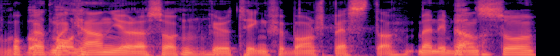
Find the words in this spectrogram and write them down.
Och att man kan göra saker och ting för barns bästa. Men ibland Ja. så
